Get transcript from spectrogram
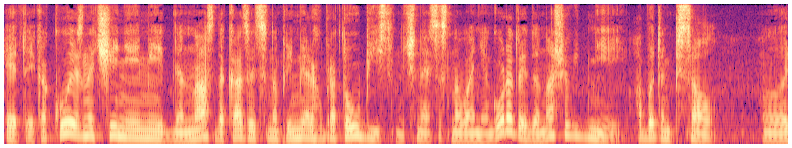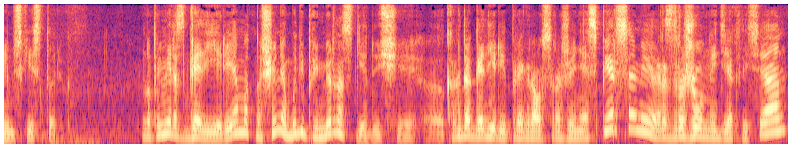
это, и какое значение имеет для нас, доказывается на примерах братоубийств, начиная с основания города и до наших дней. Об этом писал э, римский историк. Например, с Галерием отношения были примерно следующие. Когда Галерий проиграл сражение с персами, раздраженный Диоклетиан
